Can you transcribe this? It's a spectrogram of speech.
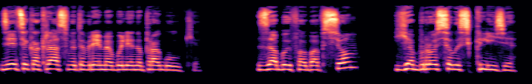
Дети как раз в это время были на прогулке. Забыв обо всем, я бросилась к Лизе.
